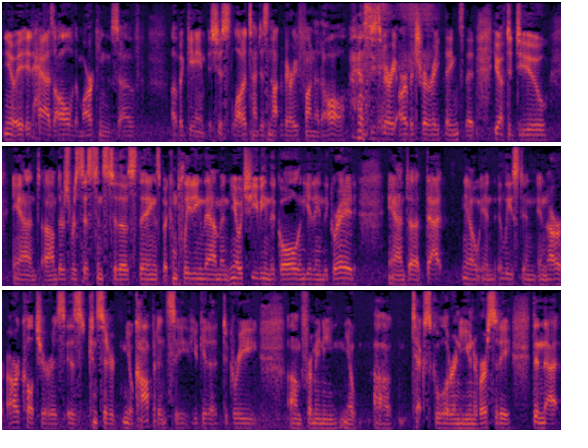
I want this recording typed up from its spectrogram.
you know, it, it, has all of the markings of of a game. It's just a lot of times it's not very fun at all. It has these very arbitrary things that you have to do, and um, there's resistance to those things. But completing them and you know achieving the goal and getting the grade, and uh, that you know, in at least in, in our, our culture, is is considered you know competency. You get a degree um, from any you know uh, tech school or any university, then that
